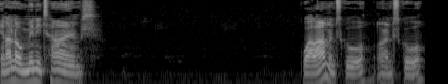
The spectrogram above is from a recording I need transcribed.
And I know many times while I'm in school or in school,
